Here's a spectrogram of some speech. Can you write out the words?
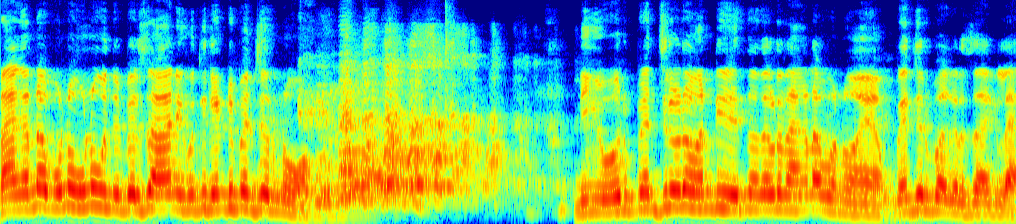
நாங்கள் என்ன பண்ணோம்? இன்னும் கொஞ்சம் பெருசாக ஆணி குத்தி ரெண்டு பென்சர்னுவோம் நீங்கள் ஒரு பென்சரோட வண்டி எடுத்து விட நாங்கள் என்ன பண்ணுவோம்? பென்சர் பார்க்குற சாக்கில்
